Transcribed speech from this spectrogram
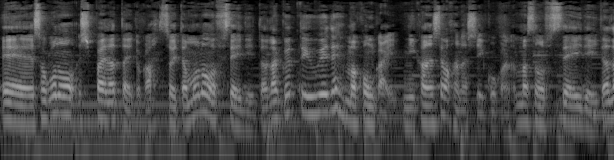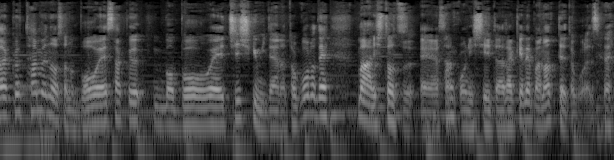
えー、そこの失敗だったりとか、そういったものを防いでいただくっていう上で、まあ、今回に関しては話していこうかな。まあ、その防いでいただくためのその防衛策、防衛知識みたいなところで、まあ、一つ、えー、参考にしていただければなっていうところですね。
